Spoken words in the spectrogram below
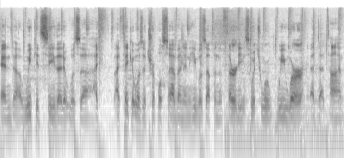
and uh, we could see that it was, uh, I, th I, think it was a 777 and he was up in the 30s, which we're, we were at that time.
